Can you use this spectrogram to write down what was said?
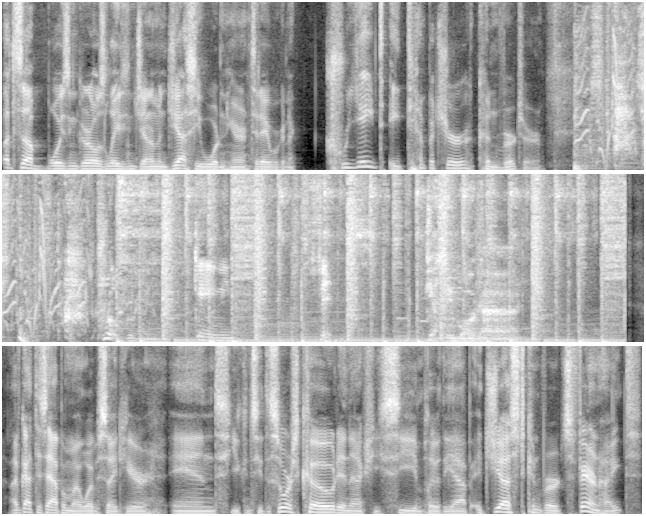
What's up, boys and girls, ladies and gentlemen? Jesse Warden here. Today we're going to create a temperature converter. Programming, gaming, fitness. Jesse Warden. I've got this app on my website here, and you can see the source code and actually see and play with the app. It just converts Fahrenheit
